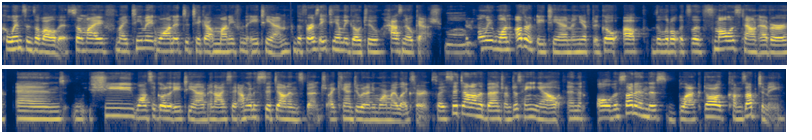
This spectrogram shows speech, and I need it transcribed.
coincidence of all this. So my my teammate wanted to take out money from the ATM. The first ATM we go to has no cash. Wow. There's only one other ATM, and you have to go up the little. It's the smallest town ever, and w- she wants to go to the ATM, and I say I'm gonna sit down in this bench. I can't do it anymore. My legs hurt. So I sit down on the bench. I'm just hanging out, and then all of a sudden, this black dog comes up to me,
